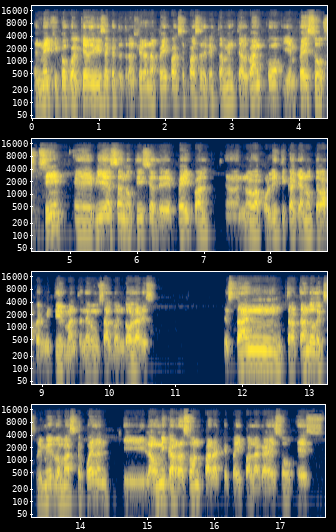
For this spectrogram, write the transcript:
En México, cualquier divisa que te transfieran a PayPal se pasa directamente al banco y en pesos. Sí, eh, vi esa noticia de PayPal nueva política ya no te va a permitir mantener un saldo en dólares. están tratando de exprimir lo más que puedan y la única razón para que PayPal haga eso es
